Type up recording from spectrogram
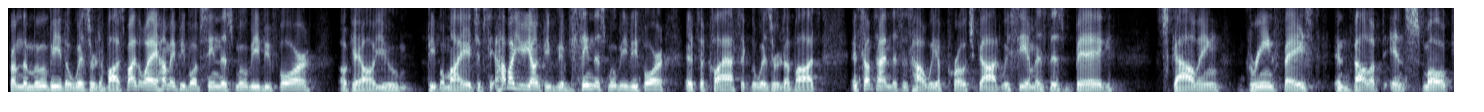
from the movie The Wizard of Oz. By the way, how many people have seen this movie before? Okay, all you people my age have seen. How about you young people? Have you seen this movie before? It's a classic, The Wizard of Oz. And sometimes this is how we approach God. We see him as this big, scowling, green faced, enveloped in smoke,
